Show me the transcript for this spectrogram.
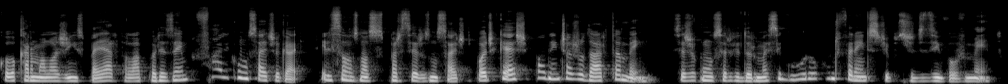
colocar uma lojinha esperta lá, por exemplo, fale com o SiteGuy. Eles são os nossos parceiros no site do podcast e podem te ajudar também, seja com um servidor mais seguro ou com diferentes tipos de desenvolvimento.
